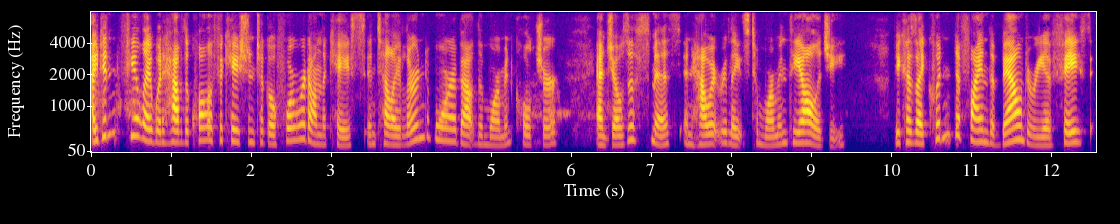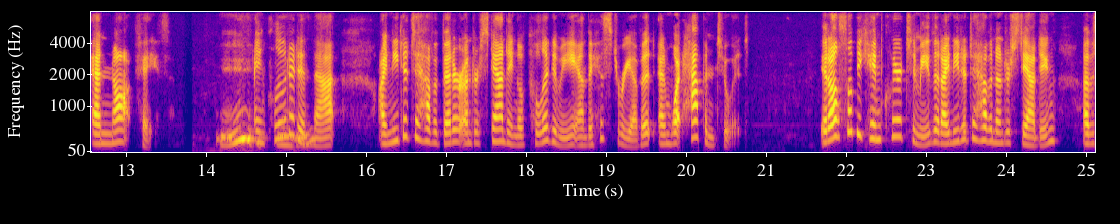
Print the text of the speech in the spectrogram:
I didn't feel I would have the qualification to go forward on the case until I learned more about the Mormon culture and Joseph Smith and how it relates to Mormon theology, because I couldn't define the boundary of faith and not faith. Mhm, Included in mhm. that, I needed to have a better understanding of polygamy and the history of it and what happened to it. It also became clear to me that I needed to have an understanding of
